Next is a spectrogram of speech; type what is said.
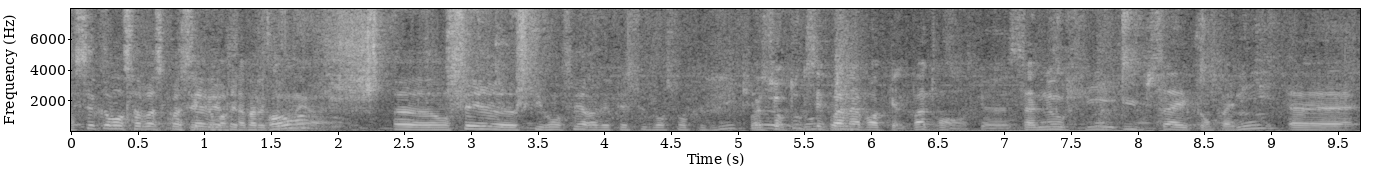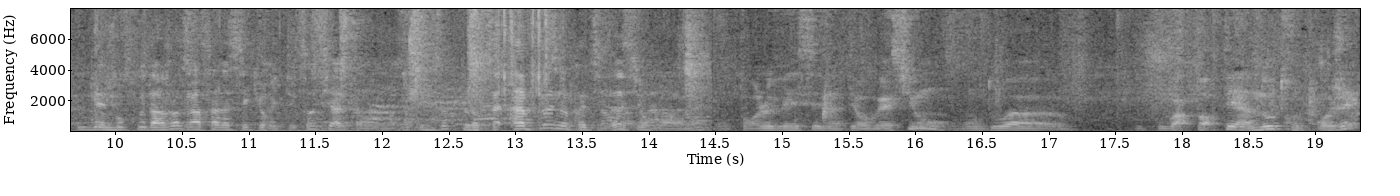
on sait comment ça va se passer avec les patrons. Euh, on sait euh, ce qu'ils vont faire avec les subventions publiques. Ouais, surtout que c'est pas euh, n'importe quel patron, parce que Sanofi, UPSA et compagnie, euh, ils gagnent beaucoup d'argent grâce à la sécurité sociale quand même. hein. Exactement. Donc c'est un peu nos cotisations quand même. hein. Pour lever ces interrogations, on doit pouvoir porter un autre projet,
